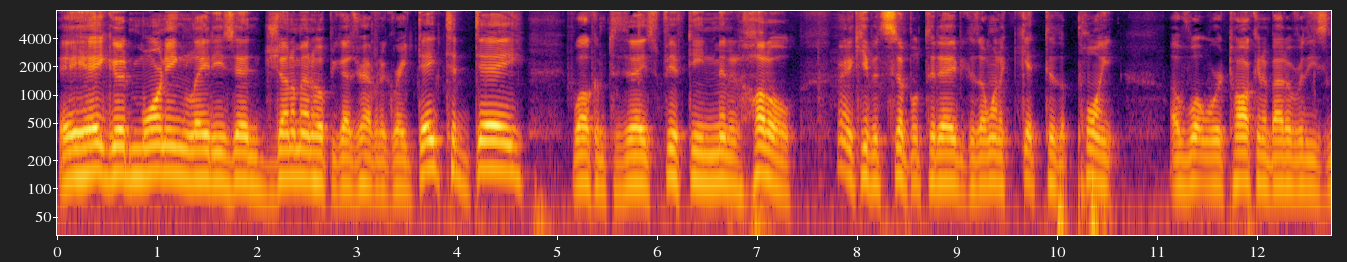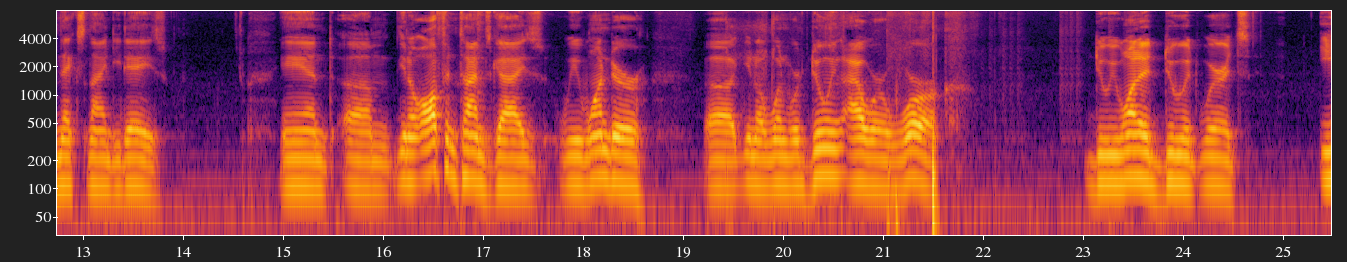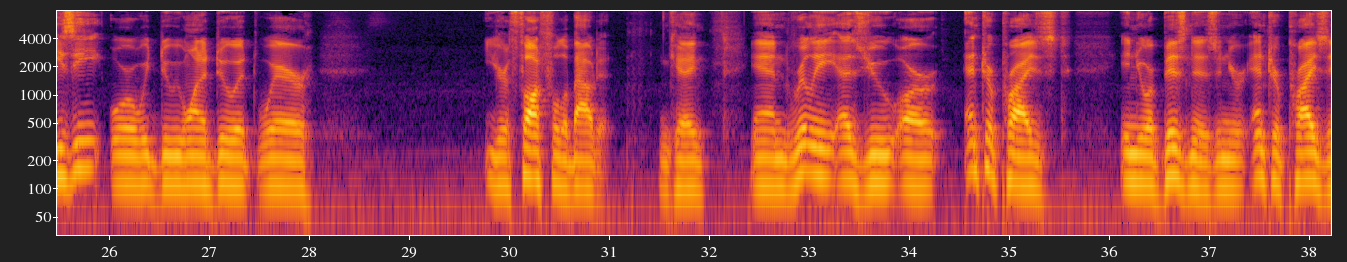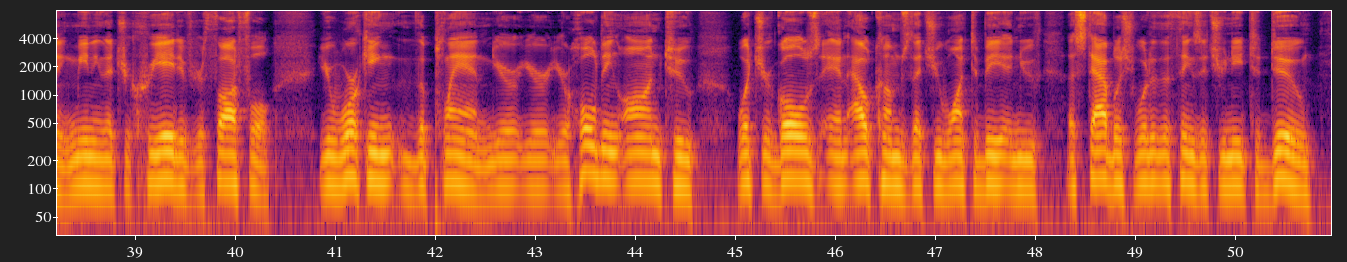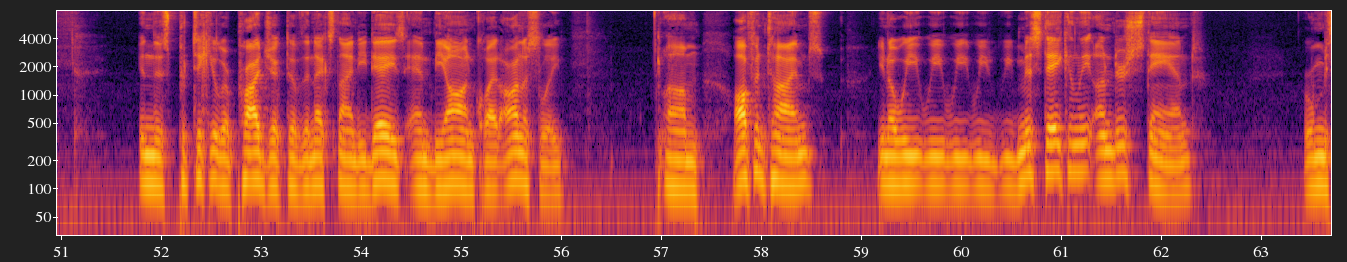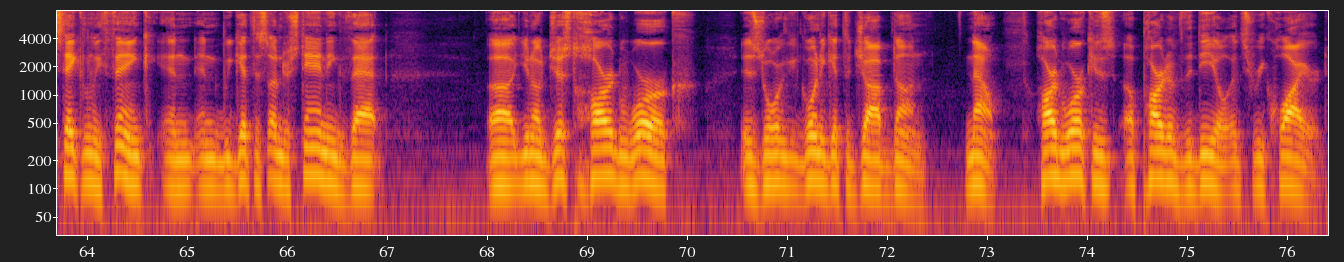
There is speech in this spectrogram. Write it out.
Hey, hey, good morning, ladies and gentlemen. Hope you guys are having a great day today. Welcome to today's 15 minute huddle. I'm going to keep it simple today because I want to get to the point of what we're talking about over these next 90 days. And, um, you know, oftentimes, guys, we wonder, uh, you know, when we're doing our work, do we want to do it where it's easy or we, do we want to do it where you're thoughtful about it. Okay. And really, as you are enterprised in your business and you're enterprising, meaning that you're creative, you're thoughtful, you're working the plan, you're, you're, you're holding on to what your goals and outcomes that you want to be, and you've established what are the things that you need to do in this particular project of the next 90 days and beyond, quite honestly. Um, oftentimes, you know, we, we, we, we, we mistakenly understand or mistakenly think, and, and we get this understanding that, uh, you know, just hard work is going to get the job done. Now, hard work is a part of the deal, it's required.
